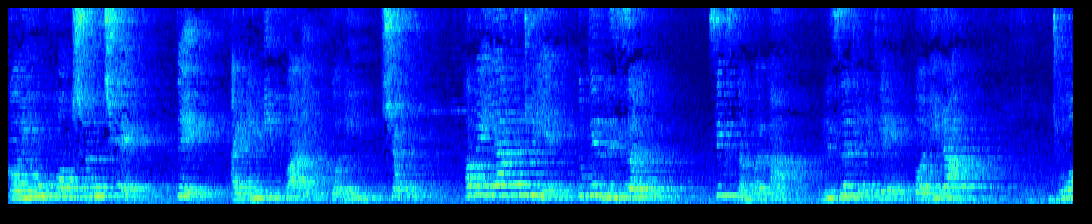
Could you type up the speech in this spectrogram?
કયું ફંક્શન છે તે આઈડેન્ટિફાઈ કરી શકો હવે અહીંયા આગળ જોઈએ તો કે રિઝલ્ટ 6 નંબરમાં રિઝલ્ટ એટલે પરિણામ જો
